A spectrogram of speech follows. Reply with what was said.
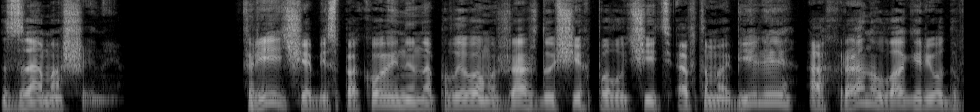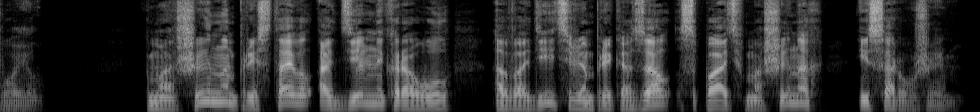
за машины. Фрич, обеспокоенный наплывом жаждущих получить автомобили, охрану лагеря удвоил. К машинам приставил отдельный караул, а водителям приказал спать в машинах и с оружием.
